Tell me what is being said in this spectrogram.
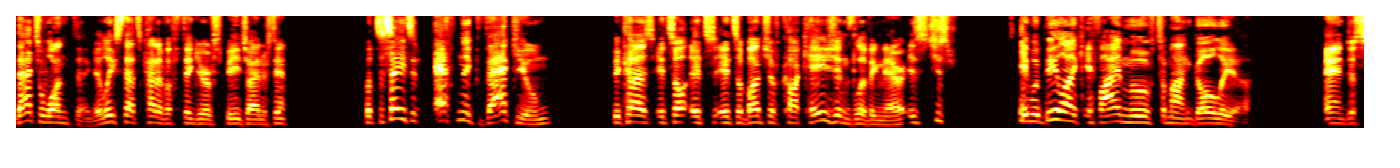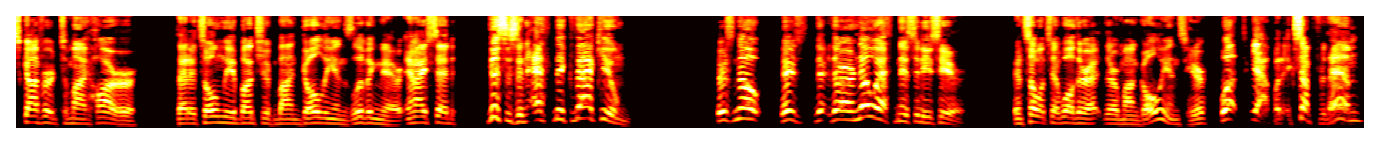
that's one thing. At least that's kind of a figure of speech. I understand. But to say it's an ethnic vacuum because it's all it's it's a bunch of Caucasians living there is just it would be like if I moved to Mongolia and discovered to my horror that it's only a bunch of Mongolians living there. And I said, this is an ethnic vacuum. There's no, there's, there are no ethnicities here. And someone said, well, there are, there are Mongolians here. Well, yeah, but except for them,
